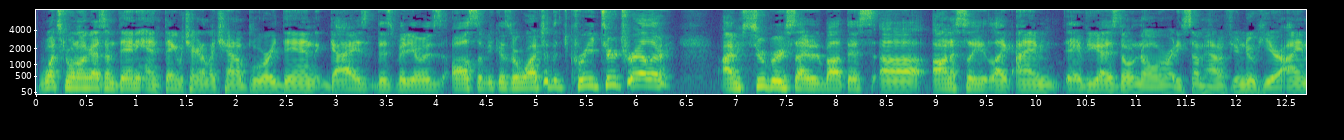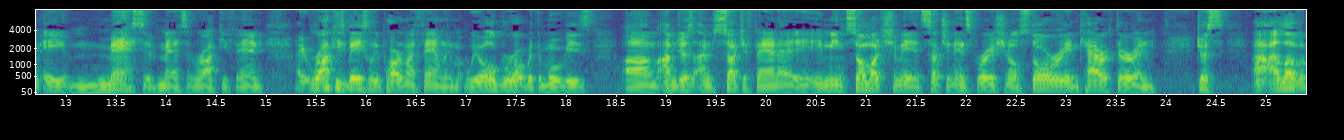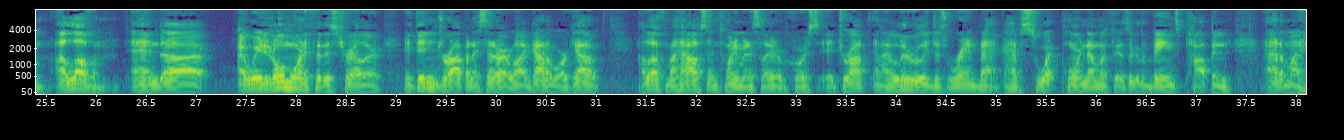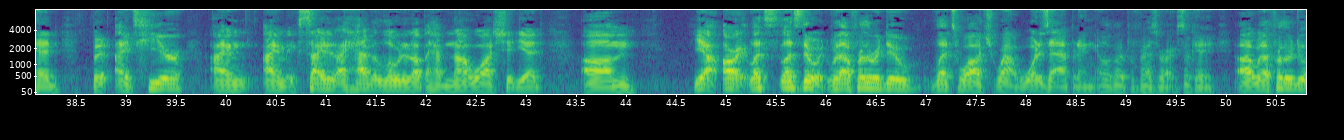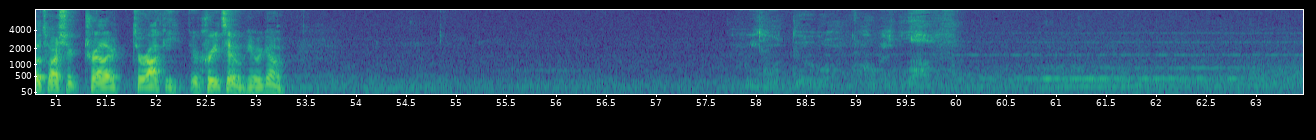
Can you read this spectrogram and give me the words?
What's going on guys, I'm Danny and thank you for checking out my channel Blu-ray Dan. Guys, this video is awesome because we're watching the Creed 2 trailer. I'm super excited about this. Uh, honestly, like I'm, if you guys don't know already somehow, if you're new here, I am a massive, massive Rocky fan. I, Rocky's basically part of my family. We all grew up with the movies. Um, I'm just, I'm such a fan. I, it means so much to me. It's such an inspirational story and character and just, I, I love him. I love him. And, uh, I waited all morning for this trailer. It didn't drop, and I said, all right, well, I gotta work out. I left my house, and 20 minutes later, of course, it dropped, and I literally just ran back. I have sweat pouring down my face. Look at the veins popping out of my head. But it's here. I'm I'm excited. I have it loaded up. I have not watched it yet. Um, yeah, all right, let's let's do it. Without further ado, let's watch. Wow, what is happening? I look like Professor X. Okay. Uh, without further ado, let's watch the trailer to Rocky, or Creed 2. Here we go. we don't do what we love,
